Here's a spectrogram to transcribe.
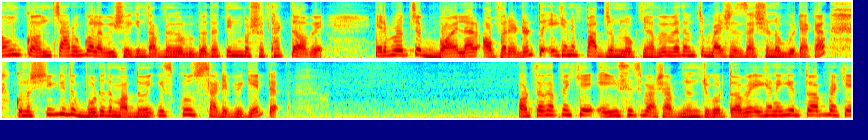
অঙ্কন চারুকলা বিষয় কিন্তু আপনাকে অভিজ্ঞতা তিন বছর থাকতে হবে। এরপর হচ্ছে বয়লার অপারেটর, তো এখানে পাঁচজন লোক নিয়ে হবে। বেতন হচ্ছে বাইশ হাজার চারশো নব্বই টাকা। কোনো স্বীকৃত বোর্ড হতে স্কুল সার্টিফিকেট, অর্থাৎ আপনাকে এইচএসসি পাশে আবেদন করতে হবে। এখানে কিন্তু আপনাকে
